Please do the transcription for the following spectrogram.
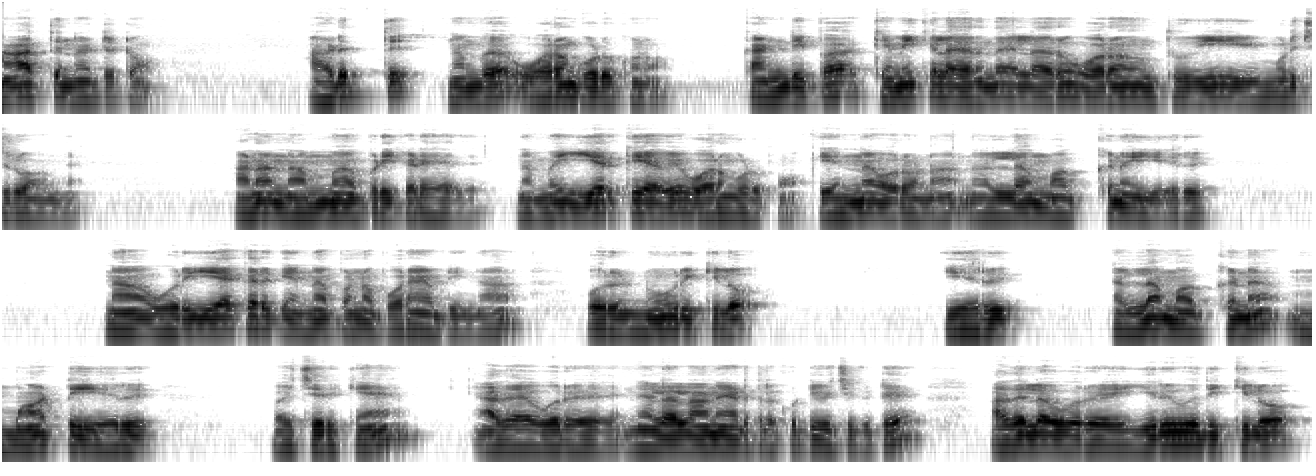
நாற்று நட்டுட்டோம். அடுத்து நம்ம உரம் கொடுக்கணும். கண்டிப்பாக கெமிக்கலாக இருந்தால் எல்லோரும் உரம் தூவி முடிச்சுருவாங்க. ஆனால் நம்ம அப்படி கிடையாது. நம்ம இயற்கையாகவே உரம் கொடுப்போம். என்ன உரம்னா நல்லா மக்குன எரு நான் ஒரு ஏக்கருக்கு என்ன பண்ண போகிறேன் அப்படின்னா ஒரு நூறு கிலோ எரு நல்லா மக்குன மாட்டு எரு வச்சுருக்கேன். அதை ஒரு நிழலான இடத்துல கொட்டி வச்சுக்கிட்டு அதில் ஒரு இருபது கிலோ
